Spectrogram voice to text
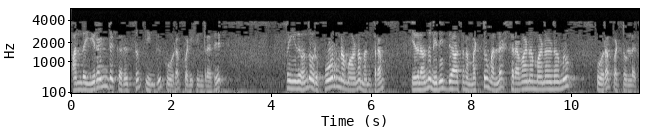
அந்த இரண்டு கருத்தும் இங்கு கூறப்படுகின்றது. இது வந்து ஒரு பூர்ணமான மந்திரம். இதுல வந்து நிதித்தியாசனம் மட்டுமல்ல சிரவண மனநமும் கூறப்பட்டுள்ளது.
